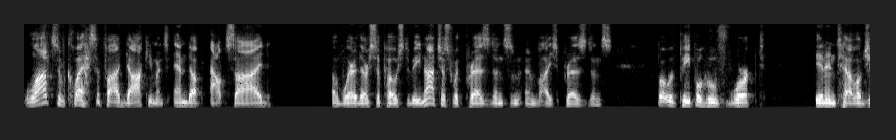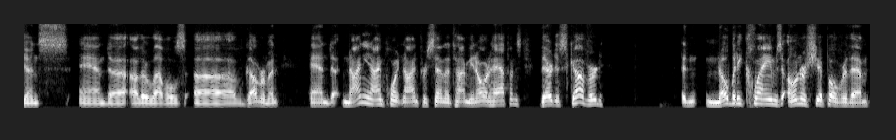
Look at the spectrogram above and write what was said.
lots of classified documents end up outside of where they're supposed to be, not just with presidents and, and vice presidents, but with people who've worked in intelligence and uh, other levels of government. And 99.9% of the time, you know what happens? They're discovered. Nobody claims ownership over them.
